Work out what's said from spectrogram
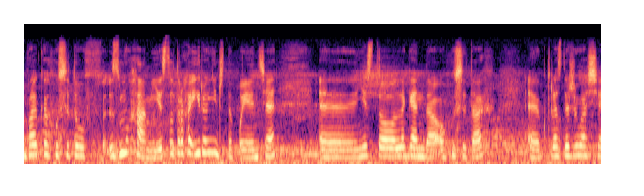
walkę husytów z muchami. Jest to trochę ironiczne pojęcie. Jest to legenda o husytach, która zdarzyła się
